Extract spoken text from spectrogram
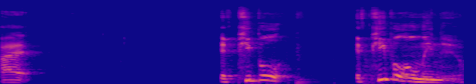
I if people if people only knew,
